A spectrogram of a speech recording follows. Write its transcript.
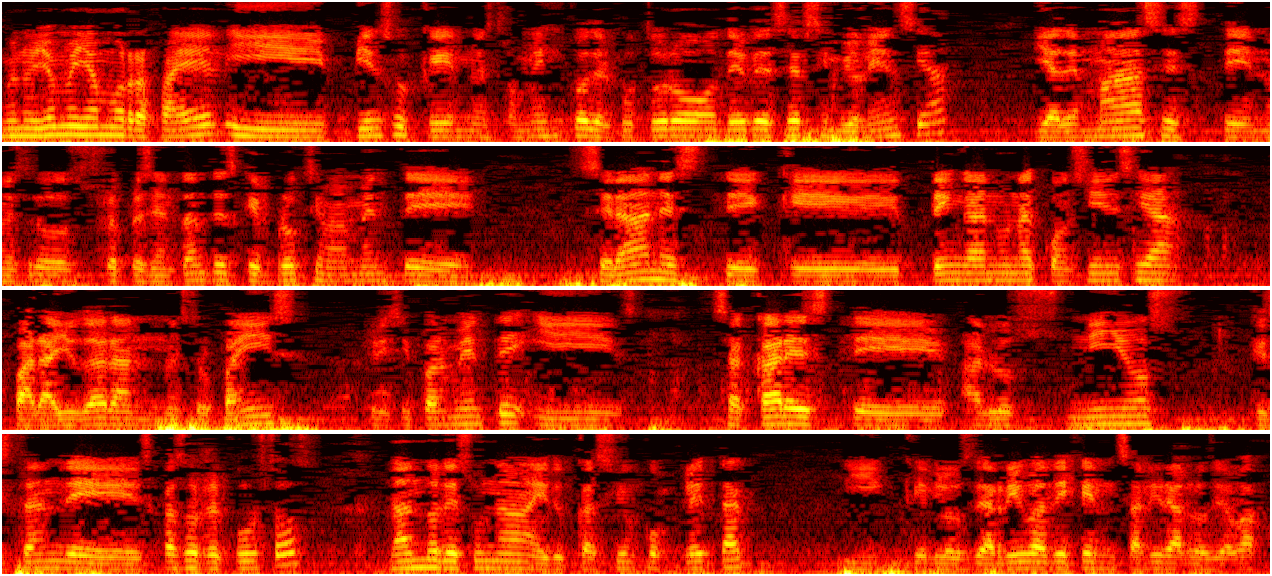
Bueno, yo me llamo Rafael y pienso que nuestro México del futuro debe ser sin violencia y además este nuestros representantes que próximamente serán este que tengan una conciencia para ayudar a nuestro país principalmente y sacar este a los niños que están de escasos recursos dándoles una educación completa y que los de arriba dejen salir a los de abajo.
